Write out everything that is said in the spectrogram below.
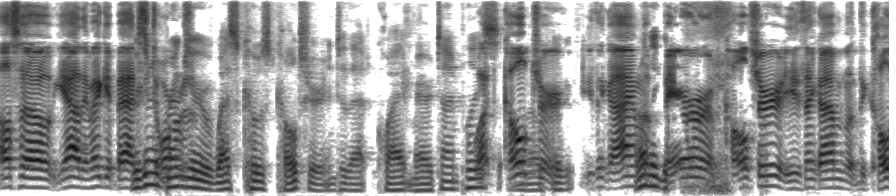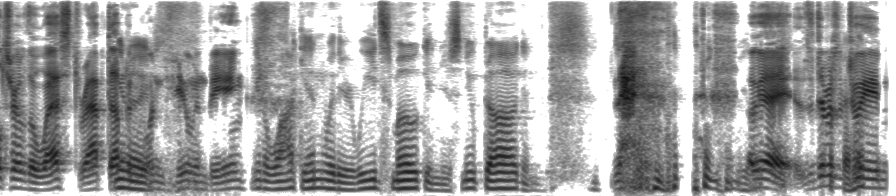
Also, yeah, they might get bad You're going to bring your West Coast culture into that quiet maritime place. what I don't know if culture? You think I'm a think the- bearer of culture? You think I'm the culture of the West wrapped up You know- in one human being? You're gonna walk in with your weed smoke and your Snoop Dogg and okay, there's a difference What between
